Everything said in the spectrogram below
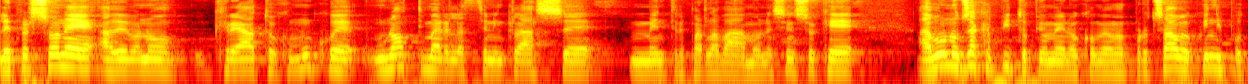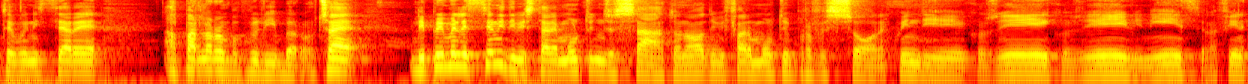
le persone avevano creato comunque un'ottima relazione in classe mentre parlavamo, nel senso che avevano già capito più o meno come mi approcciavo e quindi potevo iniziare a parlare un po' più libero. Cioè, le prime lezioni devi stare molto ingessato, no? Devi fare molto il professore, quindi così, così, l'inizio, la fine.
